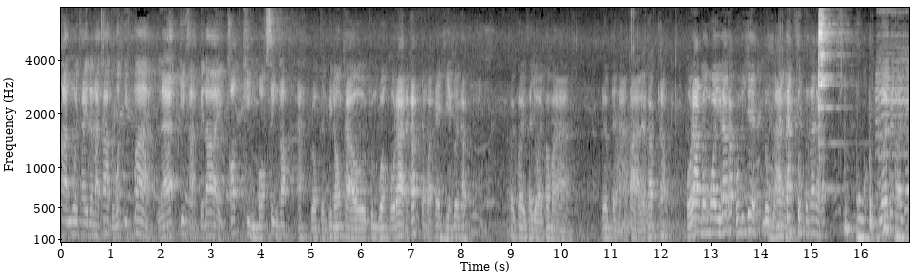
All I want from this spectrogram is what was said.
พันธ์มวยไทยนานาชาติหรือว่าอิฟมาและที่ขาดไปได้ท็อปคิงบ็อกซิ่งครับ อะรวมถึงพี่น้องชาวชุมพวงโคราชนะครับ จังหวัดใกล้เคียงด้วยครับ ค่อยๆทยอยเข้ามา เริ่มจะหนาตาแล้วครับครับ โคราชเมืองมวยอยู่แล้วครับคุณพิเชษฐ์ลูกหลานยักษ์สุขทั้งนั้นนะครับ เลยไปหน่อยก็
